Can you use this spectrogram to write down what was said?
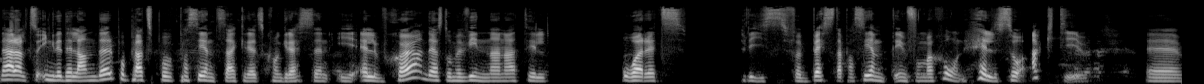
Det här är alltså Ingrid Helander på plats på patientsäkerhetskongressen i Älvsjö där jag står med vinnarna till årets pris för bästa patientinformation, Hälsoaktiv. Eh,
